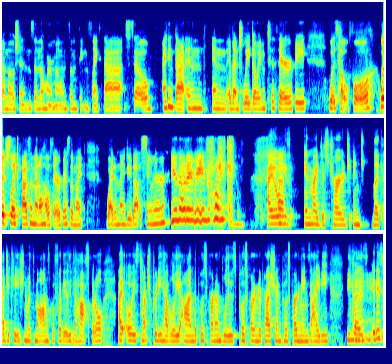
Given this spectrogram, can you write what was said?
emotions and the hormones and things like that. So I think that and and eventually going to therapy was helpful. Which, like, as a mental health therapist, I'm like why didn't I do that sooner? You know what I mean? like, I uh, always, uh, in my discharge in like education with moms before they leave the hospital, I always touch pretty heavily on the postpartum blues, postpartum depression, postpartum anxiety, because mm-hmm. it is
